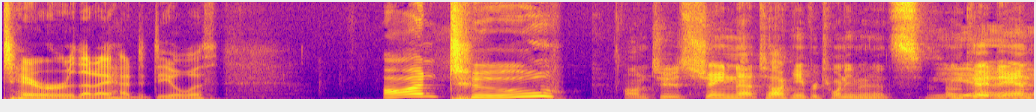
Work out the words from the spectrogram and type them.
terror that I had to deal with. On to On to Shane not talking for 20 minutes. Okay, Dan.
